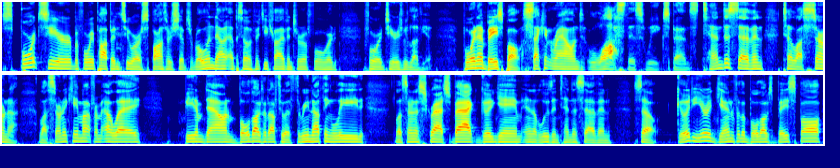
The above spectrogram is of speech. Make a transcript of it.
Sports here before we pop into our sponsorships. Rolling down episode 55 Ventura Forward, Forward Tiers. We love you. Buena Baseball, second round, lost this week, Spence. 10 to 7 to La Serna. La Serna came up from LA, beat him down. Bulldogs got off to a 3 0 lead. La Serna scratched back. Good game. Ended up losing 10 to 7. So, good year again for the Bulldogs baseball.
